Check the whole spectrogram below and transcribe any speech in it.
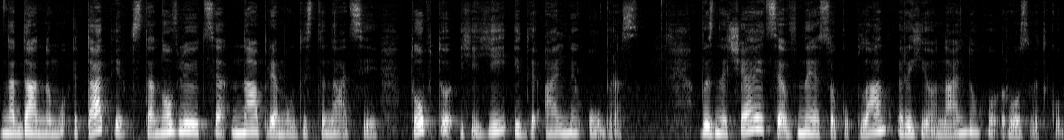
На даному етапі встановлюється напрямок дестинації, тобто її ідеальний образ. Визначається внесок у план регіонального розвитку.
